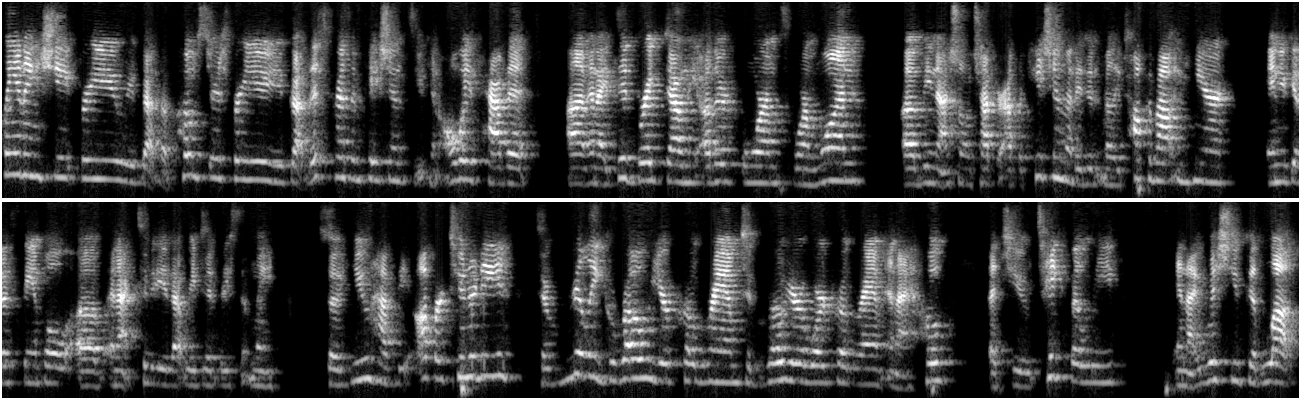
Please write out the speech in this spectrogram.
planning sheet for you. We've got the posters for you. You've got this presentation, so you can always have it. Um, and I did break down the other forms, form one of the national chapter application that I didn't really talk about in here. And you get a sample of an activity that we did recently. So you have the opportunity to really grow your program, to grow your award program. And I hope that you take the leap and I wish you good luck.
